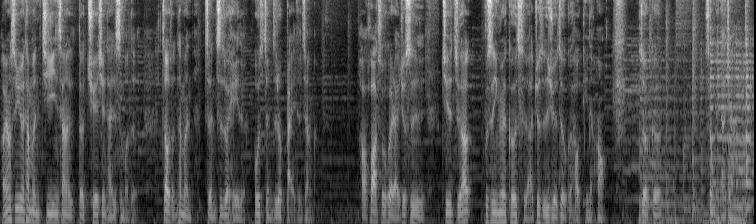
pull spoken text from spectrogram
好像是因为他们基因上的缺陷还是什么的，造成他们整只都黑的，或是整只都白的这样。好话说回来，就是其实主要不是因为歌词啊，就只是觉得这首歌好听的哈。这首歌送给大家。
